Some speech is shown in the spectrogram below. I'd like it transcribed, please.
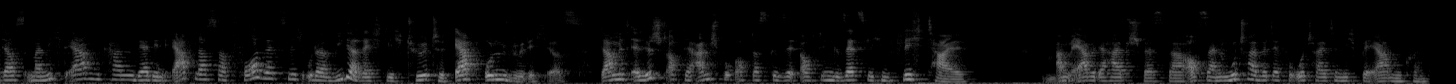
dass man nicht erben kann, wer den Erblasser vorsätzlich oder widerrechtlich tötet, erbunwürdig ist. Damit erlischt auch der Anspruch auf, das, auf den gesetzlichen Pflichtteil am Erbe der Halbschwester. Auch seine Mutter wird der Verurteilte nicht beerben können.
